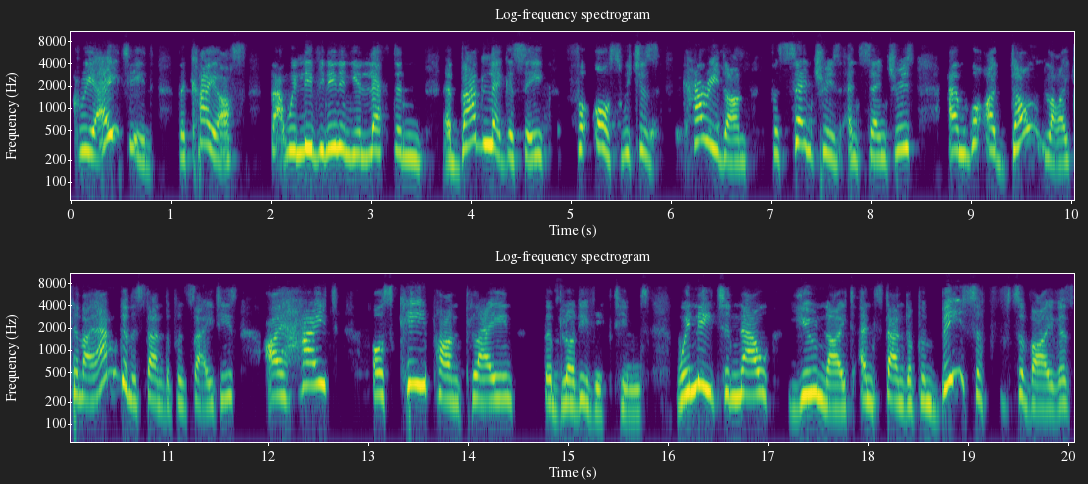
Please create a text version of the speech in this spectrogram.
created the chaos that we're living in and you left an, a bad legacy for us, which has carried on for centuries and centuries. And what I don't like, and I am going to stand up and say it is, I hate us keep on playing the bloody victims. We need to now unite and stand up and be su- survivors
